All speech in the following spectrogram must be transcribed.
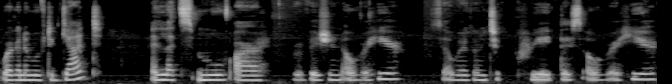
we're gonna move to Gantt and let's move our revision over here. So we're going to create this over here.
